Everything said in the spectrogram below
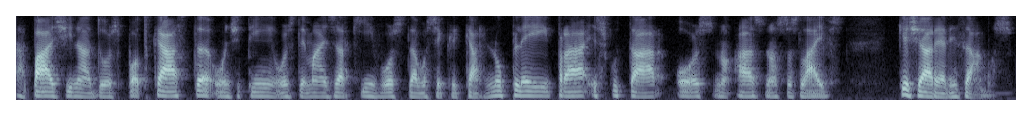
a página dos podcasts, onde tem os demais arquivos, dá você clicar no play para escutar os, as nossas lives que já realizamos.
